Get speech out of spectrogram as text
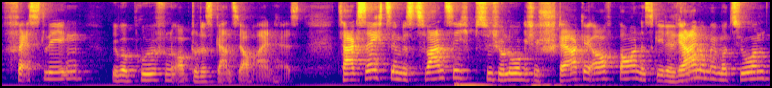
festlegen, überprüfen, ob du das Ganze auch einhältst. Tag 16 bis 20 psychologische Stärke aufbauen. Es geht rein um Emotionen,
